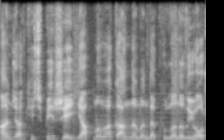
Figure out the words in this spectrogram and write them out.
ancak hiçbir şey yapmamak anlamında kullanılıyor.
